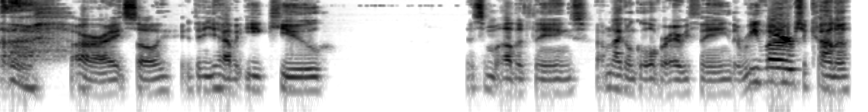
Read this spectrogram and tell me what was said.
All right, so then you have an EQ and some other things. I'm not going to go over everything. The reverbs are kind of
